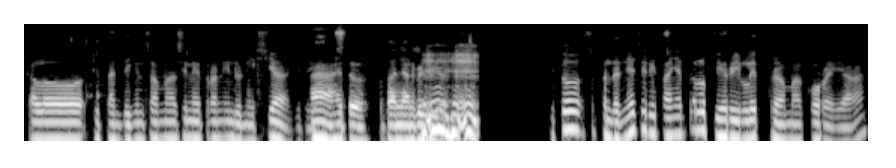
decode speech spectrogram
kalau dibandingin sama sinetron Indonesia gitu ya, Nah itu pertanyaanku juga. Mm-mm. itu sebenarnya ceritanya tuh lebih relate drama Korea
